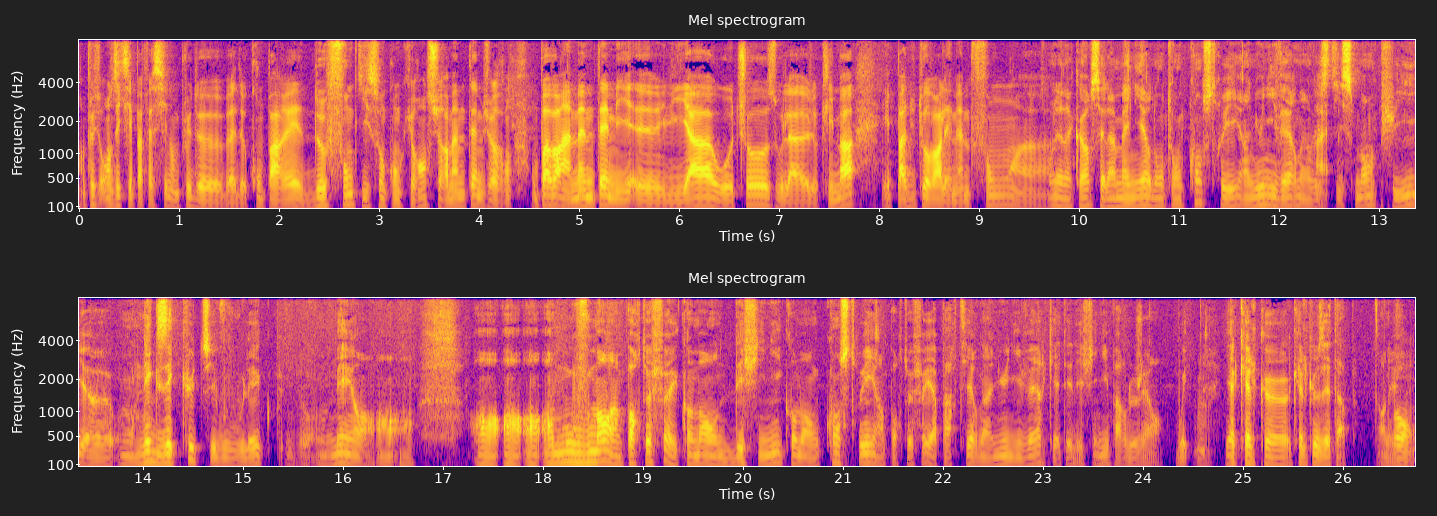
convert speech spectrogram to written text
En plus, on se dit que c'est pas facile non plus de, bah, de comparer deux fonds qui sont concurrents sur un même thème. On, peut avoir un même thème, I- euh, l'IA ou autre chose, ou la- le climat, et pas du tout avoir les mêmes fonds. euh. On est d'accord, c'est la manière dont on construit un univers d'investissement, puis euh, on exécute, si vous voulez, on met en, en- en- en- en mouvement un portefeuille. Comment on définit, comment on construit un portefeuille à partir d'un univers qui a été défini par le gérant? Oui, Mm. il y a quelques, quelques étapes. Bon,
